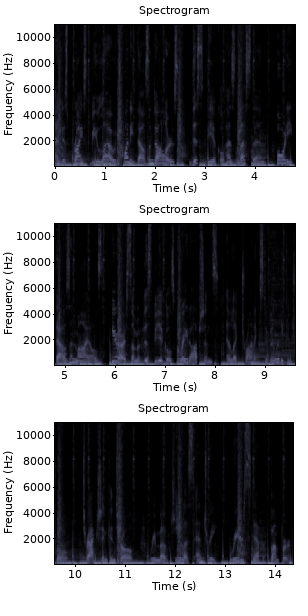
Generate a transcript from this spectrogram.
and is priced below $20,000. This vehicle has less than 40,000 miles. Here are some of this vehicle's great options. Electronic stability control, traction control, remote keyless entry, rear step bumper,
